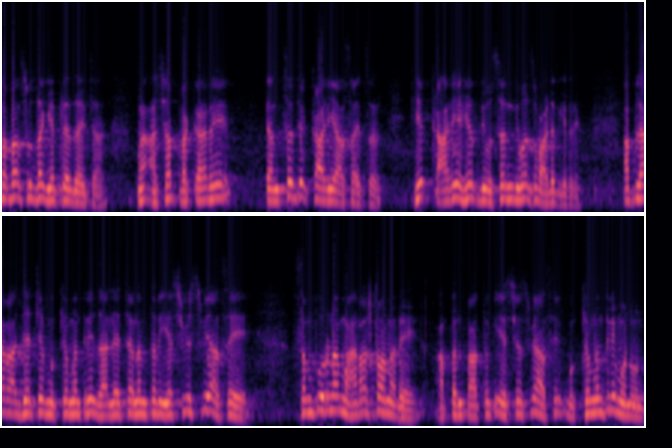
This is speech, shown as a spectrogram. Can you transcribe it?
सभा सुद्धा घेतल्या जायच्या. मग अशा प्रकारे त्यांचं जे कार्य असायचं हे कार्य हे दिवसेंदिवस वाढत गेले. आपल्या राज्याचे मुख्यमंत्री झाल्याच्यानंतर यशस्वी असे संपूर्ण महाराष्ट्रामध्ये आपण पाहतो की यशस्वी असे मुख्यमंत्री म्हणून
